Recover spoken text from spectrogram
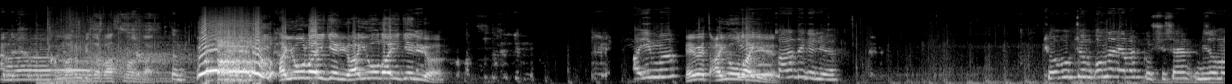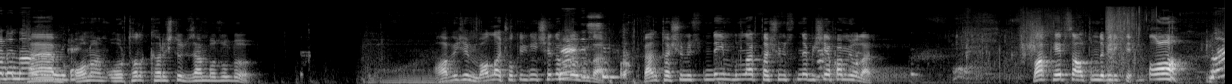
Aa, Umarım bize basmazlar. Ayı olayı geliyor. Ayı olayı geliyor. Ayı mı? Evet ayı olayı. Bana da geliyor. Çabuk çabuk onlar yavaş koşuyor. Sen biz onlardan daha hızlı He, onam ortalık karıştı, düzen bozuldu. Abicim vallahi çok ilginç şeyler oluyor burada. Ben taşın üstündeyim. Bunlar taşın üstünde bir şey yapamıyorlar. Bak hepsi altımda birikti. Ah! Lan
